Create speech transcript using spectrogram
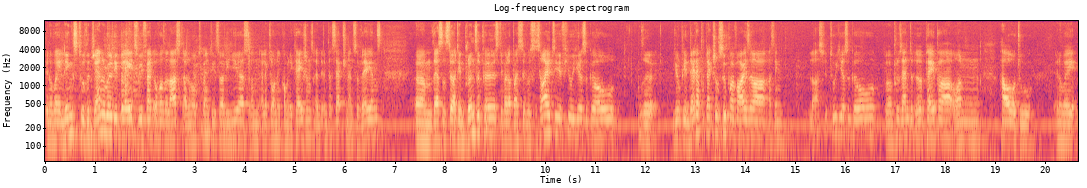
in a way, links to the general debates we've had over the last, I don't know, 20, 30 years on electronic communications and interception and surveillance. Um, there's the 13 principles developed by civil society a few years ago. The European Data Protection Supervisor, I think last year, two years ago, uh, presented a paper on how to, in a way,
